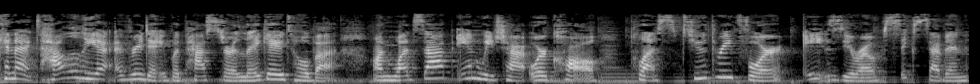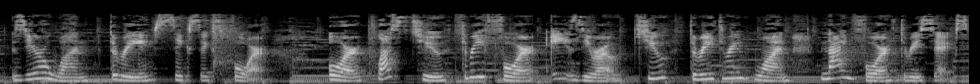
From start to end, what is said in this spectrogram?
Connect Hallelujah every day with Pastor Leke Toba on WhatsApp and WeChat or call plus 234 8067013664 or plus 234 802331 9436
